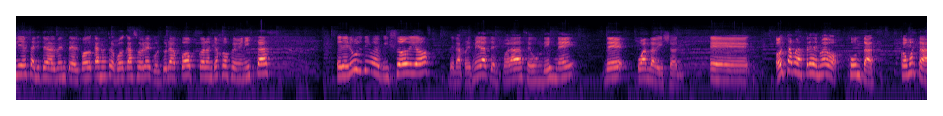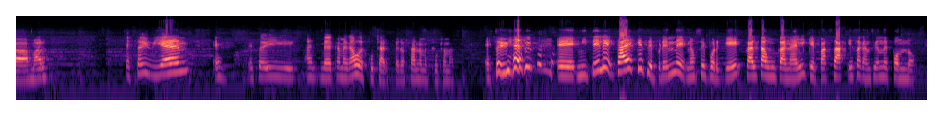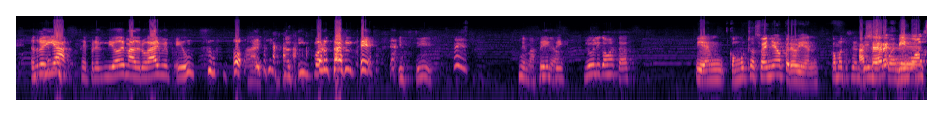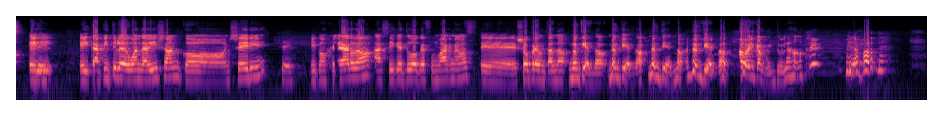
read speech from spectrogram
Bienvenidos a Literalmente el podcast, nuestro podcast sobre cultura pop con anteojos feministas. En el último episodio de la primera temporada, según Disney, de WandaVision. Eh, hoy estamos las tres de nuevo, juntas. ¿Cómo estás, Mar? Estoy bien. es- Estoy. me acabo de escuchar, pero ya no me escucho más. Estoy bien. Eh, mi tele, cada vez que se prende, no sé por qué, salta un canal que pasa esa canción de fondo. El otro día se prendió de madrugada y me pegué un susto Ay. importante. Y sí, me imagino. Sí, sí. Luli, ¿cómo estás? Bien, con mucho sueño, pero bien. ¿Cómo te sentís Ayer después de- vimos el, Sí, el capítulo de WandaVision con Sherry sí. y con Gerardo, así que tuvo que fumarnos. eh, yo preguntando, no entiendo, no entiendo, no entiendo, no entiendo, todo el capítulo. Pero aparte,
